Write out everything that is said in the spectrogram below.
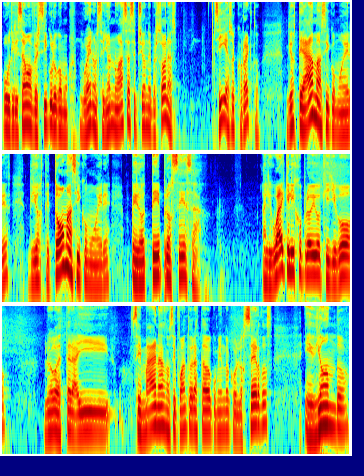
O utilizamos versículos como, bueno, el Señor no hace acepción de personas. Sí, eso es correcto. Dios te ama así como eres. Dios te toma así como eres. Pero te procesa. Al igual que el hijo pródigo que llegó luego de estar ahí semanas, no sé cuánto habrá estado comiendo con los cerdos, hediondo,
